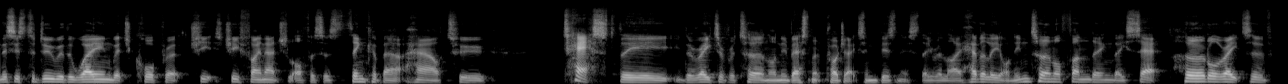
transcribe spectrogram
And this is to do with the way in which corporate chief, chief financial officers think about how to test the the rate of return on investment projects in business. They rely heavily on internal funding. They set hurdle rates of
